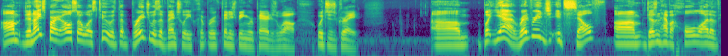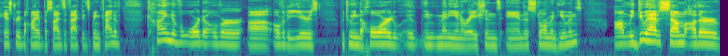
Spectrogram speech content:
Um, the nice part also was too is the bridge was eventually finished being repaired as well, which is great. Um, but yeah, Red Ridge itself um, doesn't have a whole lot of history behind it besides the fact it's been kind of kind of warred over uh, over the years between the Horde in many iterations and the Stormwind humans. Um, we do have some other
